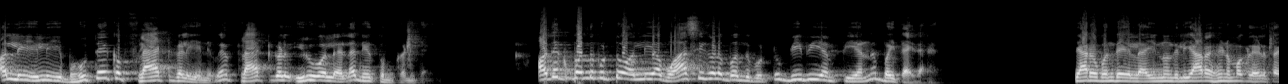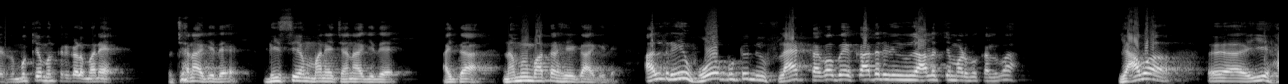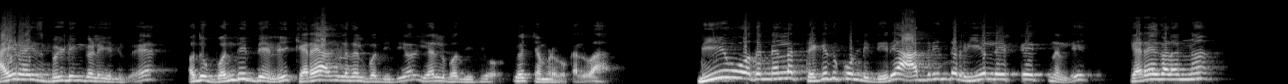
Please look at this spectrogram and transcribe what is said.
ಅಲ್ಲಿ ಇಲ್ಲಿ ಬಹುತೇಕ ಫ್ಲ್ಯಾಟ್ಗಳು ಏನಿವೆ ಫ್ಲ್ಯಾಟ್ಗಳು ಇರುವಲ್ಲೆಲ್ಲ ನೀರು ತುಂಬಿಕೊಂಡಿದೆ. ಅದಕ್ಕೆ ಬಂದುಬಿಟ್ಟು ಅಲ್ಲಿಯ ವಾಸಿಗಳು ಬಂದುಬಿಟ್ಟು ಬಿ ಬಿ ಎಂ ಪಿಯನ್ನು ಬೈತಾ ಇದ್ದಾರೆ. ಯಾರೋ ಬಂದೇ ಇಲ್ಲ. ಇನ್ನೊಂದಿಲ್ಲಿ ಯಾರೋ ಹೆಣ್ಮಕ್ಳು ಹೇಳ್ತಾ ಇದ್ರು, ಮುಖ್ಯಮಂತ್ರಿಗಳ ಮನೆ ಚೆನ್ನಾಗಿದೆ, ಡಿ ಸಿ ಎಂ ಮನೆ ಚೆನ್ನಾಗಿದೆ, ಆಯ್ತಾ? ನಮಗೆ ಮಾತ್ರ ಹೇಗಾಗಿದೆ? ಅಲ್ರಿ ಹೋಗ್ಬಿಟ್ಟು ನೀವು ಫ್ಲ್ಯಾಟ್ ತಗೋಬೇಕಾದ್ರೆ ನೀವು ಆಲೋಚನೆ ಮಾಡ್ಬೇಕಲ್ವಾ? ಯಾವ ಈ ಹೈ ರೈಸ್ ಬಿಲ್ಡಿಂಗ್ಗಳು ಏನಿವೆ ಅದು ಬಂದಿದ್ದೇಲಿ ಕೆರೆ ಅಂಗಳದಲ್ಲಿ ಬಂದಿದೆಯೋ, ಎಲ್ಲಿ ಬಂದಿದೆಯೋ ಯೋಚನೆ ಮಾಡ್ಬೇಕಲ್ವಾ? ನೀವು ಅದನ್ನೆಲ್ಲ ತೆಗೆದುಕೊಂಡಿದ್ದೀರಿ, ಆದ್ರಿಂದ ರಿಯಲ್ ಎಸ್ಟೇಟ್ನಲ್ಲಿ ಕೆರೆಗಳನ್ನು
